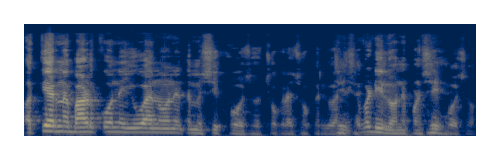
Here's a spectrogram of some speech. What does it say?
અત્યારના બાળકોને યુવાનોને તમે શીખવો છો છોકરા છોકરીઓને સર. વડીલોને પણ શીખવો છો.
